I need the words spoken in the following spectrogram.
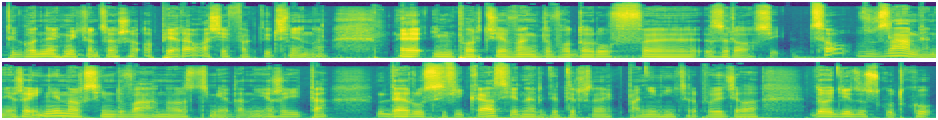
tygodniach, miesiącach, że opierała się faktycznie na e, imporcie węglowodorów e, z Rosji. Co w zamian, jeżeli nie Nord Stream 2, Nord Stream 1, jeżeli ta derusyfikacja energetyczna, jak pani minister powiedziała, dojdzie do skutku,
